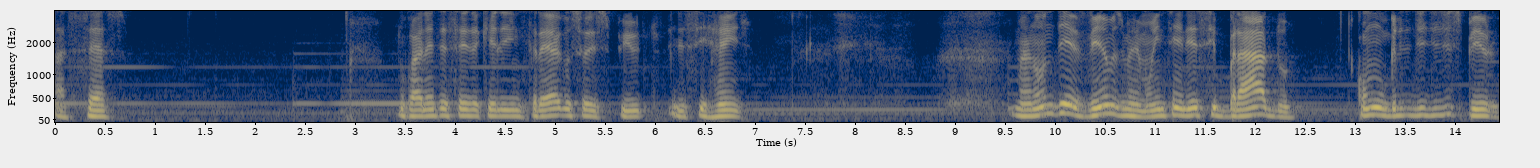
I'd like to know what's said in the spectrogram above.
acesso. No 46 aqui ele entrega o seu espírito, ele se rende. Mas não devemos, meu irmão, entender esse brado como um grito de desespero,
